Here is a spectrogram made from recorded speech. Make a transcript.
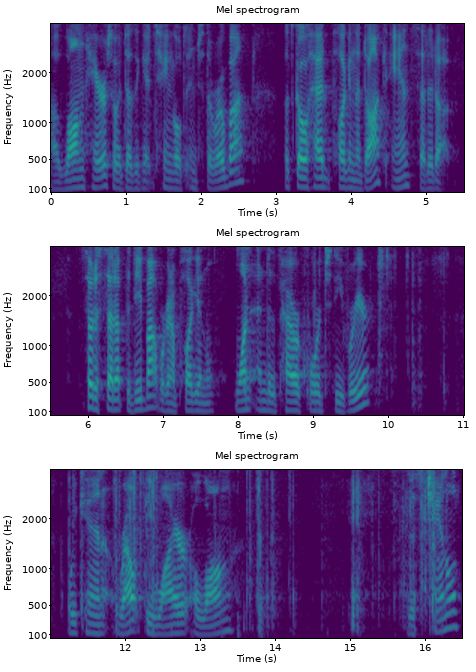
uh, long hair so it doesn't get tangled into the robot. Let's go ahead, plug in the dock and set it up. So to set up the Deebot, we're gonna plug in one end of the power cord to the rear. We can route the wire along this channel,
